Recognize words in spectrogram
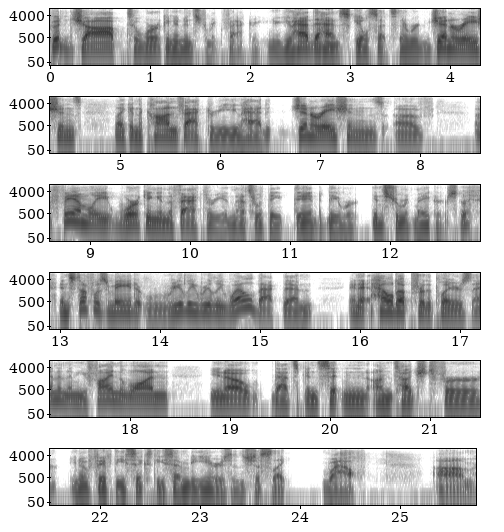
good job to work in an instrument factory. You, know, you had to have skill sets. There were generations, like in the Conn factory, you had generations of a family working in the factory, and that's what they did. They were instrument makers. Sure. And stuff was made really, really well back then, and it held up for the players then. And then you find the one, you know, that's been sitting untouched for, you know, 50, 60, 70 years. And it's just like, wow. Um,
